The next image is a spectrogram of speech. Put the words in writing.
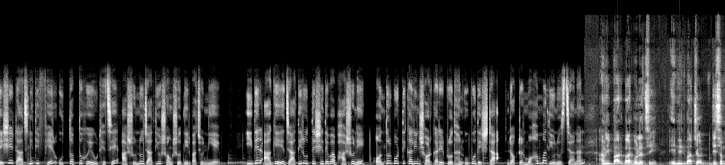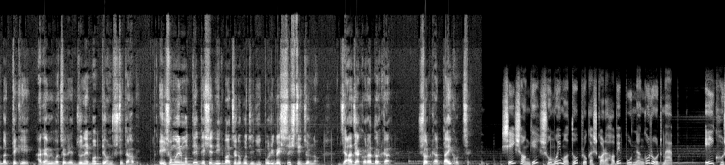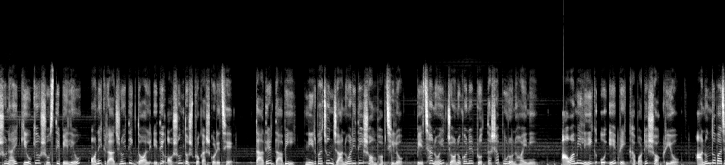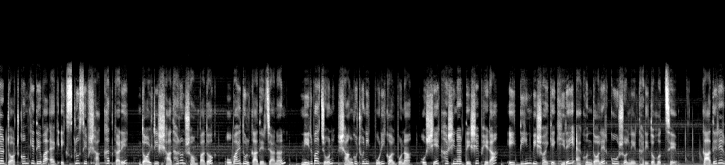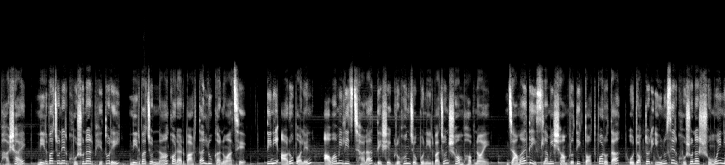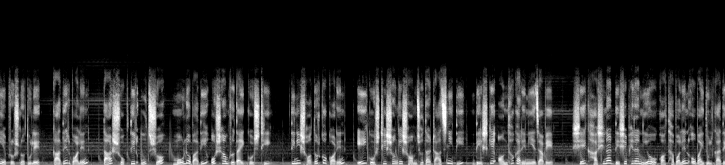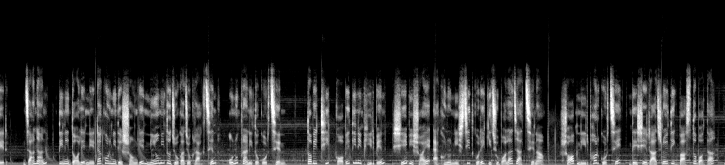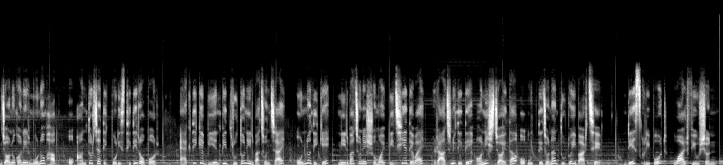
দেশের রাজনীতি ফের উত্তপ্ত হয়ে উঠেছে আসন্ন জাতীয় সংসদ নির্বাচন নিয়ে। ঈদের আগে জাতির উদ্দেশ্যে দেওয়া ভাষণে অন্তর্বর্তীকালীন সরকারের প্রধান উপদেষ্টা ড মোহাম্মদ ইউনুস জানান আমি বারবার বলেছি এই নির্বাচন ডিসেম্বর থেকে আগামী বছরের জুনের মধ্যে অনুষ্ঠিত হবে। এই সময়ের মধ্যে দেশের নির্বাচন উপযোগী পরিবেশ সৃষ্টির জন্য যা যা করা দরকার সরকার তাই করছে। সেই সঙ্গে সময় মতো প্রকাশ করা হবে পূর্ণাঙ্গ রোডম্যাপ। এই ঘোষণায় কেউ কেউ স্বস্তি পেলেও অনেক রাজনৈতিক দল এতে অসন্তোষ প্রকাশ করেছে। তাদের দাবি, নির্বাচন জানুয়ারিতেই সম্ভব ছিল। পেছানোয় জনগণের প্রত্যাশা পূরণ হয়নি। আওয়ামী লীগ ও এ প্রেক্ষাপটে সক্রিয়। আনন্দবাজার ডট কমকে দেওয়া এক এক্সক্লুসিভ সাক্ষাৎকারে দলটির সাধারণ সম্পাদক ওবায়দুল কাদের জানান, নির্বাচন সাংগঠনিক পরিকল্পনা ও শেখ হাসিনার দেশে ফেরা এই তিন বিষয়কে ঘিরেই এখন দলের কৌশল নির্ধারিত হচ্ছে। কাদেরের ভাষায় নির্বাচনের ঘোষণার ভেতরেই নির্বাচন না করার বার্তা লুকানো আছে। তিনি আরও বলেন, আওয়ামী লীগ ছাড়া দেশে গ্রহণযোগ্য নির্বাচন সম্ভব নয়। জামায়াতে ইসলামী সাম্প্রতিক তৎপরতা ও ড. ইউনুসের ঘোষণার সময় নিয়ে প্রশ্ন তুলে কাদের বলেন, তার শক্তির উৎস মৌলবাদী ও সাম্প্রদায়িক গোষ্ঠী। তিনি সতর্ক করেন, এই গোষ্ঠীর সঙ্গে সমঝোতার রাজনীতি দেশকে অন্ধকারে নিয়ে যাবে। শেখ হাসিনার দেশে ফেরা নিয়েও কথা বলেন ওবায়দুল কাদের। জানান, তিনি দলের নেতাকর্মীদের সঙ্গে নিয়মিত যোগাযোগ রাখছেন, অনুপ্রাণিত করছেন। তবে ঠিক কবে তিনি ফিরবেন, সে বিষয়ে এখনও নিশ্চিত করে কিছু বলা যাচ্ছে না। সব নির্ভর করছে দেশের রাজনৈতিক বাস্তবতা, জনগণের মনোভাব ও আন্তর্জাতিক পরিস্থিতির ওপর। একদিকে বিএনপি দ্রুত নির্বাচন চায়, অন্যদিকে নির্বাচনের সময় পিছিয়ে দেওয়ায় রাজনীতিতে অনিশ্চয়তা ও উত্তেজনা দুটোই বাড়ছে। Desk report, World Fusion.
